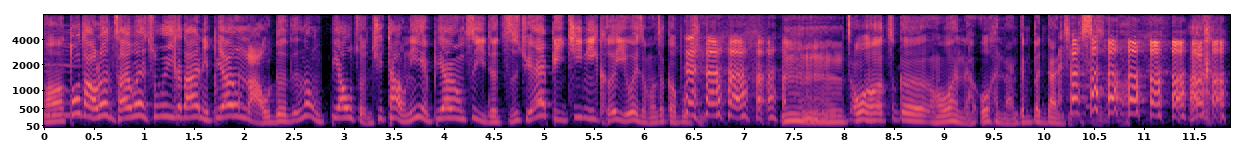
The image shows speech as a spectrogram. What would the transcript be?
啊，多讨论才会出一个答案。你不要用老的的那种标准去套，你也不要用自己的直觉。哎，比基尼可以，为什么这个不行？嗯，我这个我很我很难跟笨蛋解释啊。好了，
